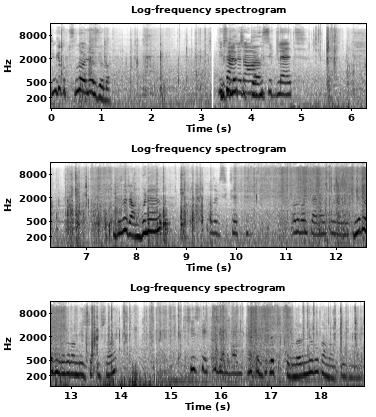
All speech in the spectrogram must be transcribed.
Çünkü kutusunda öyle yazıyordu. Bir Bisiklet tane daha çıktı. bisiklet. Bir şey söyleyeceğim. Bu ne? O da bisikletti. Onu boş ver ben şunu deneyeyim. Niye böyle kocaman bir iş yapmışlar? Cheesecake'li jelibon. Nasıl bisiklet çıktı bunların? Ne bok anladım. bilmiyorum.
